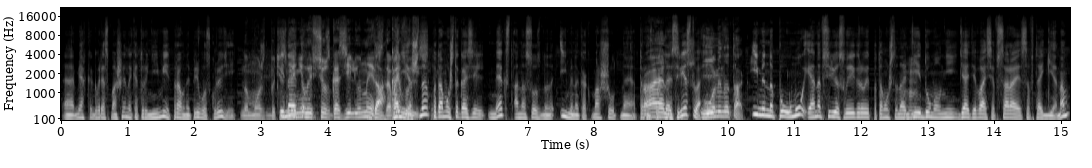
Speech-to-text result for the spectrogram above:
э, мягко говоря, с машиной, которая не имеет права на перевозку людей. Но, может быть, изменилось этом... все с «Газелью Next». Да, Давай конечно, выясним. потому что «Газель Next», она создана именно как маршрутное транспортное Правильно, средство. И именно так. Именно по уму, и она всерьез выигрывает, потому что над угу. ней думал не дядя Вася в сарае с автогеном,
